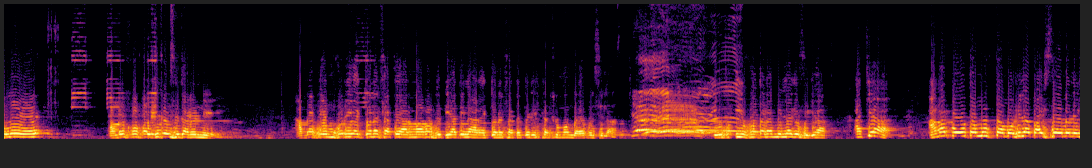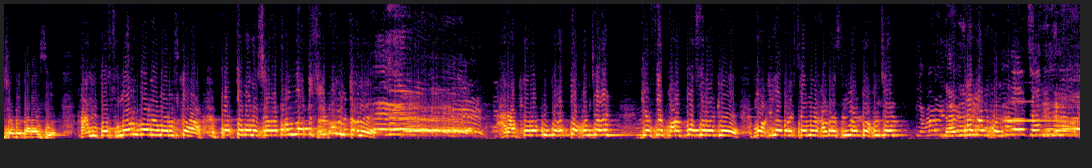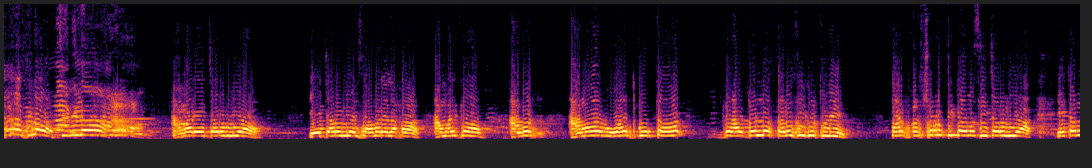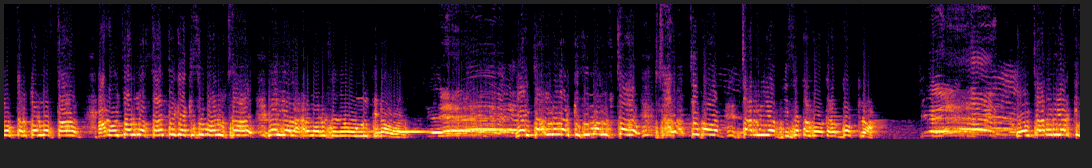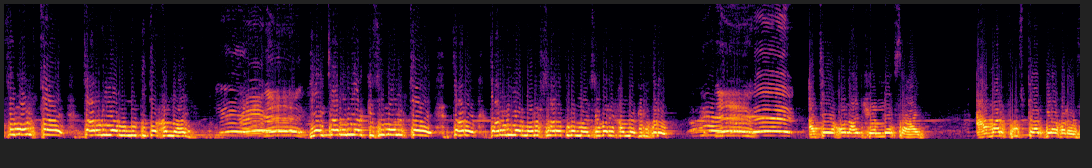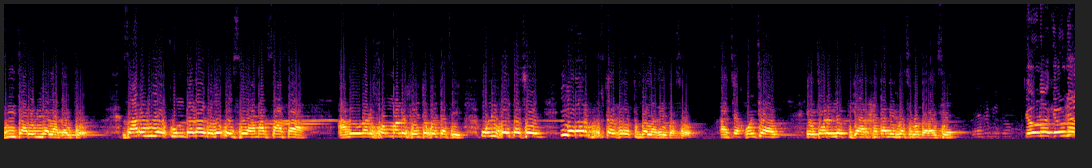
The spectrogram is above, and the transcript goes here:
আসলে আমরা কপাল কি জানেননি? আমরা প্রেম করি একজনের সাথে আর মা বাপে বিয়া দিন আর একজনের সাথে ব্যারিস্টার সুমন ভাই হয়েছিলাম কথাটা মিলে গেছে গিয়া। আচ্ছা আমার বউটা মুক্তা মহিলা বাইশ চেয়ারম্যান হিসেবে দাঁড়াইছে। খালি তো সোনার মনের মানুষটা বর্তমানে সারা বাংলাদেশের মানুষ জানে। আর আপনারা বুকুয়ার যখন যাই গেছে পাঁচ বছর আগে মহিলা বাইশ চেয়ারম্যান খাটাছিলাম তখন যাই আমার এই চারুলিয়া এই চারুলিয়া হচ্ছে আমার এলাকা আমার গ্রাম আমার আমার ওয়াইফ মুক্তার জন্মস্থান হচ্ছে ইগরতুলি তার পার্শ্ববর্তী গ্রাম হচ্ছে চারুলিয়া। এটা মুক্তার জন্মস্থান আর ওই জন্মস্থান থেকে কিছু মানুষ চায় এই এলাকার মানুষের উন্নতি না হয়। এই চারুলিয়ার কিছু মানুষ চায় সারা জীবন চারুলিয়া পিছে থাকুক আর গোপ না এই চারুলিয়ার কিছু মানুষ চায় চারুলিয়ার উন্নতি দরকার নাই এই চারুলিয়ার কিছু মানুষ চায় চারুলিয়ার মানুষ সারা জীবন মানুষের বাড়ি খান্নাগিরি করে আচ্ছা এখন চাই। আমার ফুস্টার দিয়া পাঠাইছি জারুলিয়া লাগাইতো। জারুলিয়ার কুন্ডাটা বলে কইছে আমার চাচা। আমি ওনার সম্মানের সহিত কইতাছি। উনি কইতাছেন ইয়ার ফুস্টার করে তোমরা লাগাইতাছ। আচ্ছা কইছাও এই জারুলিয়ার থেকে আর খাতা নির্বাচনে দাঁড়াইছে। কেউ না কেউ না।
